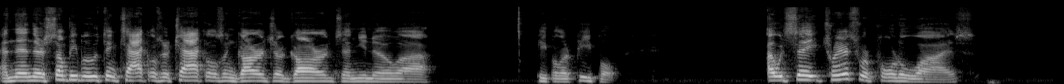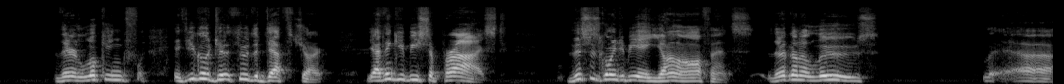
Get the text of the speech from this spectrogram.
and then there's some people who think tackles are tackles and guards are guards, and you know, uh, people are people. I would say transfer portal wise, they're looking for. If you go through the depth chart, yeah, I think you'd be surprised. This is going to be a young offense. They're going to lose uh,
